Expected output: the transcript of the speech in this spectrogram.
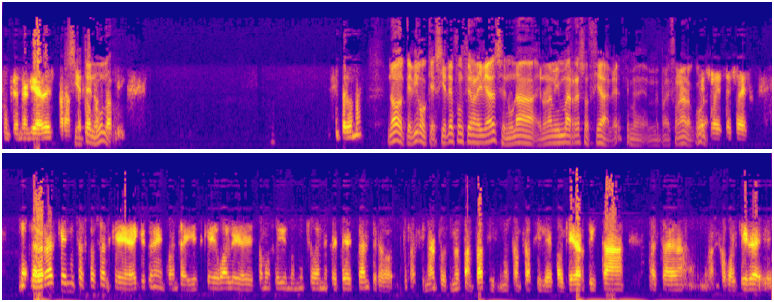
funcionalidades para Siete en uno. ¿Sí, perdona? No, que digo que siete funcionalidades en una, en una misma red social, ¿eh? que me, me parece una locura. Eso es, eso es la verdad es que hay muchas cosas que hay que tener en cuenta y es que igual eh, estamos oyendo mucho NFT y tal, pero, al final pues no es tan fácil, no es tan fácil. Eh, cualquier artista, hasta, hasta cualquier eh,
